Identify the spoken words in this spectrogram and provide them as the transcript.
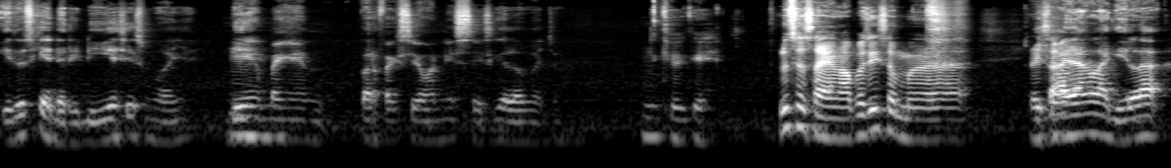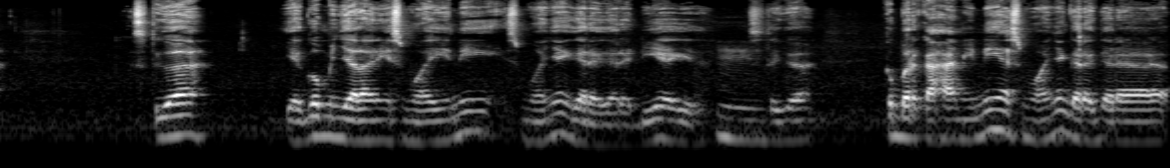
itu sih kayak dari dia sih semuanya. Dia yang Hmm. pengen perfeksionis sih segala macam. Oke oke. Lu sesayang apa sih sama Rachel? Sayang lah gila. Maksud gue ya gue menjalani semua ini semuanya gara-gara dia gitu. Hmm. Maksud gue keberkahan ini ya semuanya gara-gara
